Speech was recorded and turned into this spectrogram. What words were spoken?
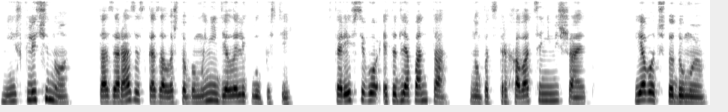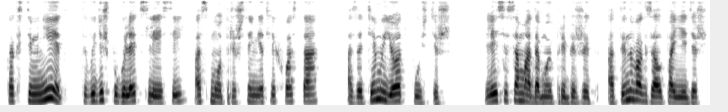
Не исключено. Та зараза сказала, чтобы мы не делали глупостей. Скорее всего, это для понта, но подстраховаться не мешает. Я вот что думаю, как стемнеет, ты выйдешь погулять с Лесей, осмотришься, нет ли хвоста, а затем ее отпустишь. Леся сама домой прибежит, а ты на вокзал поедешь.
